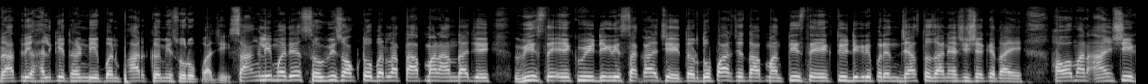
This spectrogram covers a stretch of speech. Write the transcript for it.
रात्री हलकी थंडी पण फार कमी स्वरूपाची. सांगलीमध्ये सव्वीस ऑक्टोबरला तापमान अंदाजे वीस ते एकवीस डिग्री सकाळचे तर दुपारचे तापमान तीस ते एकतीस डिग्रीपर्यंत जास्त जाण्याची शक्यता आहे. हवामान आंशिक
